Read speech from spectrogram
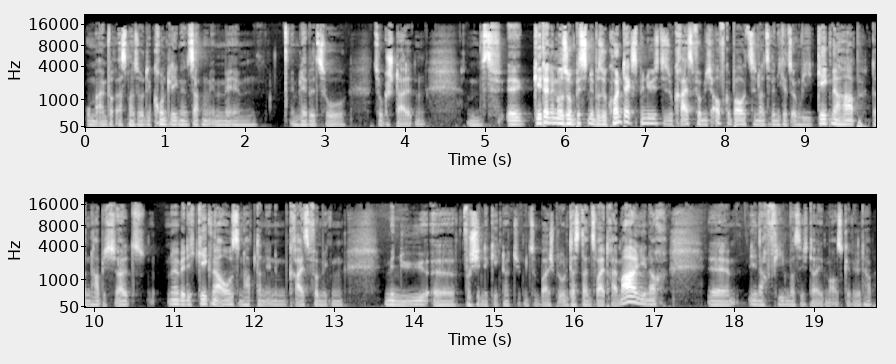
um einfach erstmal so die grundlegenden Sachen im, im, im Level zu, zu gestalten. Es äh, geht dann immer so ein bisschen über so Kontextmenüs, die so kreisförmig aufgebaut sind. Also wenn ich jetzt irgendwie Gegner habe, dann habe ich halt, ne, wähle ich Gegner aus und habe dann in einem kreisförmigen Menü äh, verschiedene Gegnertypen zum Beispiel. Und das dann zwei, dreimal, je nach, äh, je nach Theme, was ich da eben ausgewählt habe.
